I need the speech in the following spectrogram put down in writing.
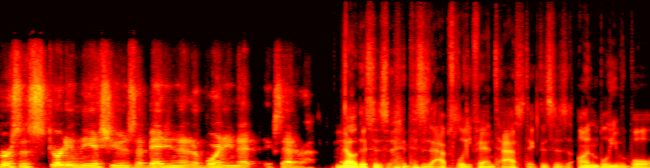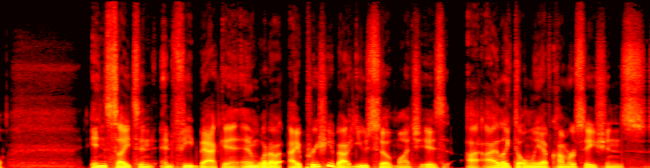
versus skirting the issues, evading it, avoiding it, etc. No, this is this is absolutely fantastic. This is unbelievable insights and, and feedback. And, and what I, appreciate about you so much is I, I like to only have conversations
